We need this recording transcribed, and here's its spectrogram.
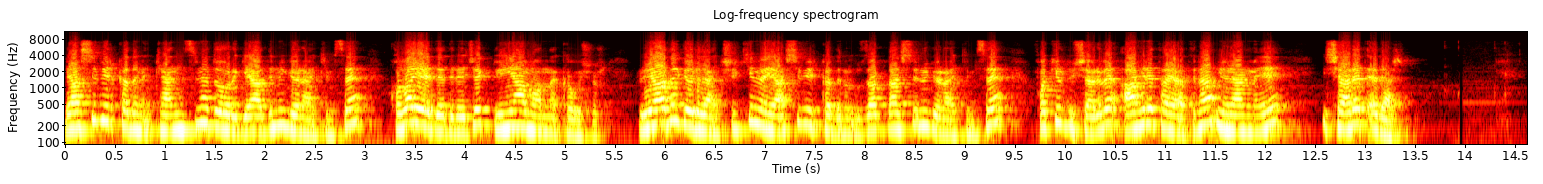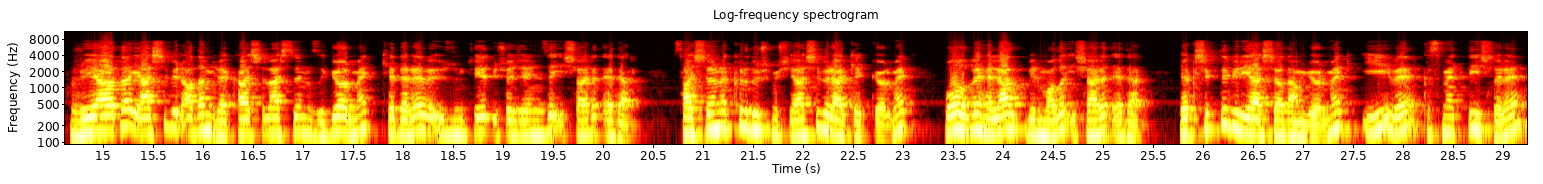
Yaşlı bir kadının kendisine doğru geldiğini gören kimse, kolay elde edilecek dünya malına kavuşur. Rüyada görülen çirkin ve yaşlı bir kadının uzaklaştığını gören kimse, fakir düşer ve ahiret hayatına yönelmeye işaret eder. Rüyada yaşlı bir adam ile karşılaştığınızı görmek, kedere ve üzüntüye düşeceğinize işaret eder. Saçlarına kır düşmüş yaşlı bir erkek görmek, bol ve helal bir malı işaret eder. Yakışıklı bir yaşlı adam görmek, iyi ve kısmetli işlere,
